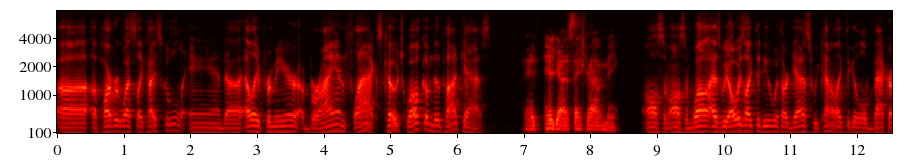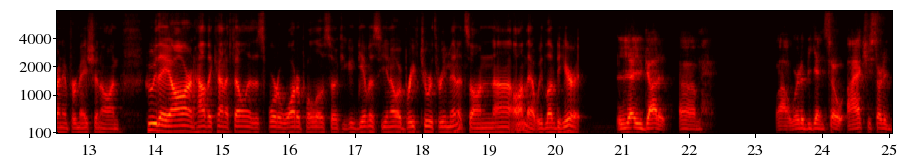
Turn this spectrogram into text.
uh, of Harvard Westlake High School and uh, LA Premier Brian Flacks. Coach, welcome to the podcast. Hey, hey guys, thanks for having me. Awesome, awesome. Well, as we always like to do with our guests, we kind of like to get a little background information on who they are and how they kind of fell into the sport of water polo. So, if you could give us, you know, a brief two or three minutes on uh, on that, we'd love to hear it. Yeah, you got it. Um, wow, where to begin? So, I actually started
